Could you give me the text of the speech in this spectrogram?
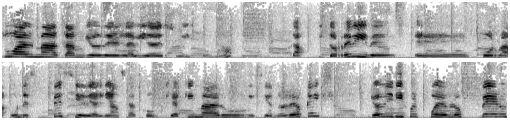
su alma a cambio de la vida de su hijo, ¿no? Takuito revive, eh, forma una especie de alianza con Hyakimaru diciéndole, ok, yo dirijo el pueblo, pero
